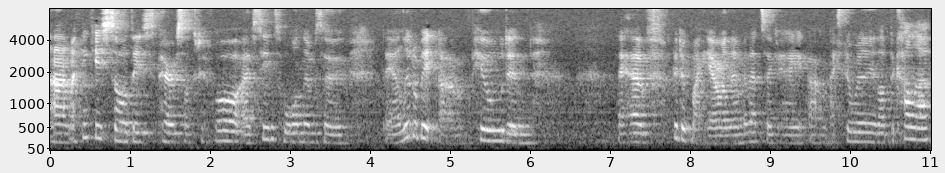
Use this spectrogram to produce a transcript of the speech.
Um, I think you saw this pair of socks before. I've since worn them so they are a little bit um, peeled and they have a bit of my hair on them, but that's okay. Um, I still really love the colour.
